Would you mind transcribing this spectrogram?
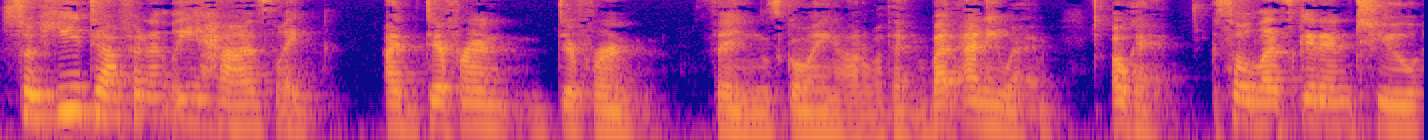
So he definitely has like a different different things going on with him. But anyway okay. So let's get into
